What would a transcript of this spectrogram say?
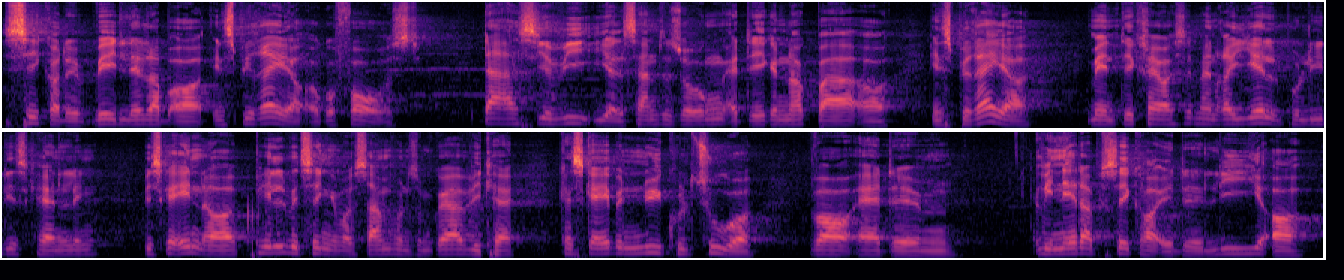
sikre det, ved netop at inspirere og gå forrest. Der siger vi i Alternativets Unge, at det ikke er nok bare at inspirere, men det kræver simpelthen reel politisk handling. Vi skal ind og pille ved ting i vores samfund, som gør, at vi kan, kan skabe en ny kultur, hvor at, øh, vi netop sikrer et øh, lige og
